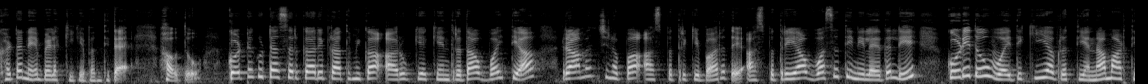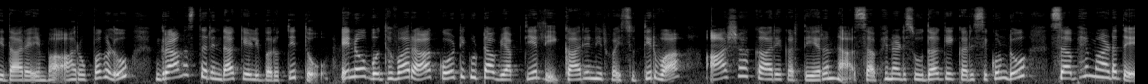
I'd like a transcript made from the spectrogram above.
ಘಟನೆ ಬೆಳಕಿಗೆ ಬಂದಿದೆ. ಹೌದು ಕೊಟ್ಟಗುಡ್ಡ ಸರ್ಕಾರಿ ಪ್ರಾಥಮಿಕ ಆರೋಗ್ಯ ಕೇಂದ್ರದ ವೈದ್ಯ ರಾಮಾಂಜನಪ್ಪ ಆಸ್ಪತ್ರೆಗೆ ಬಾರದೆ ಆಸ್ಪತ್ರೆಯ ವಸತಿ ನಿಲಯದಲ್ಲಿ ಕುಡಿದು ವೈದ್ಯಕೀಯ ವೃತ್ತಿಯನ್ನ ಮಾಡ್ತಿದ್ದಾರೆ ಎಂಬ ಆರೋಪಗಳು ಗ್ರಾಮಸ್ಥರಿಂದ ಕೇಳಿಬರುತ್ತಿತ್ತು. ಇನ್ನು ಬುಧವಾರ ಕೋಟಿಗುಟ್ಟ ವ್ಯಾಪ್ತಿಯಲ್ಲಿ ಕಾರ್ಯನಿರ್ವಹಿಸುತ್ತಿರುವ ಆಶಾ ಕಾರ್ಯಕರ್ತೆಯರನ್ನ ಸಭೆ ನಡೆಸುವುದಾಗಿ ಕರೆಸಿಕೊಂಡು ಸಭೆ ಮಾಡದೆ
